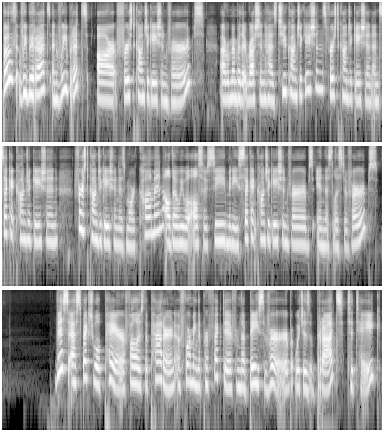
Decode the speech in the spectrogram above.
both выбирать and выбрать are first conjugation verbs. Uh, remember that Russian has two conjugations, first conjugation and second conjugation. First conjugation is more common, although we will also see many second conjugation verbs in this list of verbs. This aspectual pair follows the pattern of forming the perfective from the base verb, which is brat, to take.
